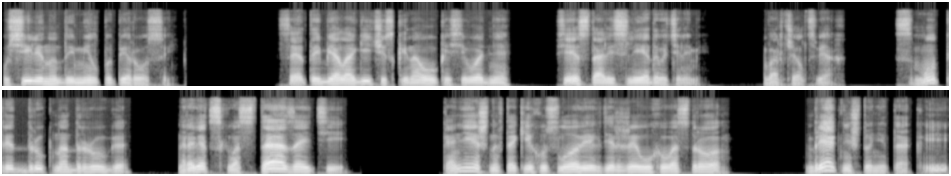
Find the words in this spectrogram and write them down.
Усиленно дымил папиросой. С этой биологической наукой сегодня все стали следователями, — ворчал Цвях. Смотрят друг на друга, норовят с хвоста зайти. Конечно, в таких условиях держи ухо востро. Брякни что не так, и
